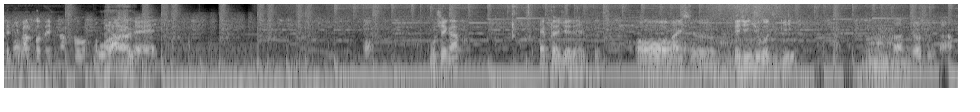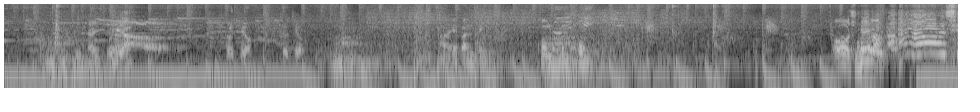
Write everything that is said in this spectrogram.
매피망토, 매피망토. 오케이, 와. 안 돼. 고쉐갑. 헬프 해줘야 돼, 헬프. 오, 나이스. 대신 죽어주기? 자, 되었습니다. 오케이, 나이스. 야. 아, 튀어, 튀어. 튀어, 튀어. 아 에반데. 콤, 콤, 콤. 어, 죽는다. 아 씨.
